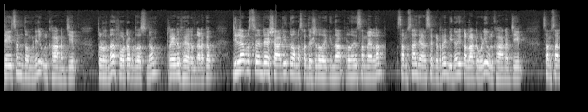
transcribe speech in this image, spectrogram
ജെയ്സൺ തൊങ്ങണിൽ ഉദ്ഘാടനം ചെയ്യും. തുടർന്ന് ഫോട്ടോ പ്രദർശനവും ട്രേഡ് ഫെയറും നടക്കും. ജില്ലാ പ്രസിഡന്റ് ഷാജി തോമസ് അധ്യക്ഷത വഹിക്കുന്ന പ്രതിനിധി സമ്മേളനം സംസ്ഥാന ജനറൽ സെക്രട്ടറി ബിനോയ് കള്ളാട്ടുകൂടി ഉദ്ഘാടനം ചെയ്യും. സംസ്ഥാന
